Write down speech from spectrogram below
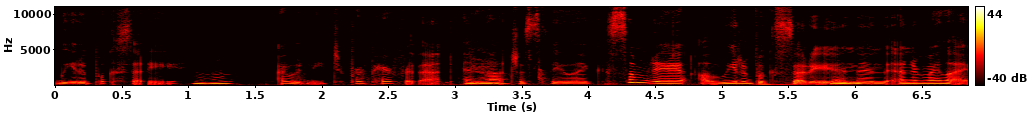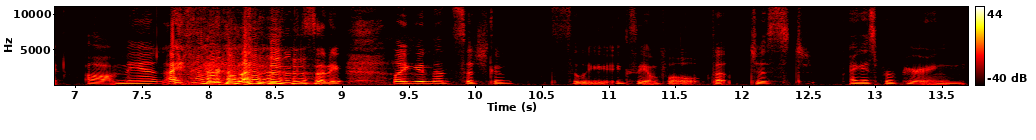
lead a book study, Mm-hmm. I would need to prepare for that and Yeah. not just be like, someday I'll lead a book study Mhm. and then the end of my life, oh man, I never led a book study. Like, and that's such a silly example, but just, I guess, preparing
